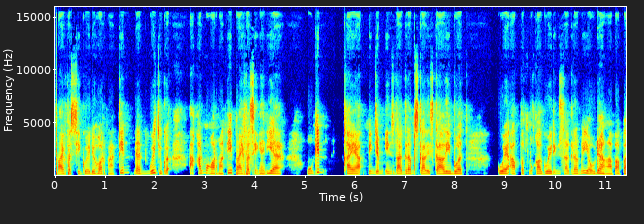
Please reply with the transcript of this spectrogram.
privacy gue dihormatin dan gue juga akan menghormati privasinya dia. Mungkin kayak pinjem Instagram sekali-sekali buat gue upload muka gue di Instagramnya ya udah nggak apa-apa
